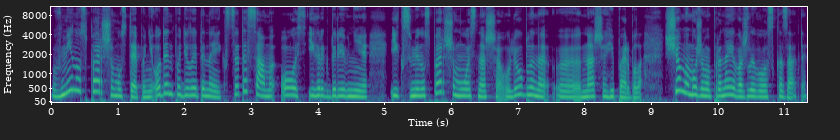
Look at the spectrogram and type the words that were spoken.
в мінус першому степені. 1 поділити на х. Це те саме. Ось y дорівнює х в мінус першому, ось наша улюблена е, наша гіпербола. Що ми можемо про неї важливого сказати?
